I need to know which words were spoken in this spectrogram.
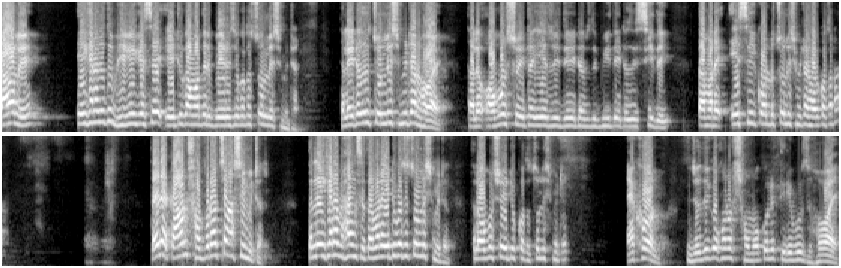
তাহলে এখানে যদি ভেঙে গেছে, এইটুকু আমাদের বের হয়েছে কত? চল্লিশ মিটার। তাহলে এটা যদি চল্লিশ মিটার হয়, তাহলে অবশ্যই এটা এ যদি এটা যদি বি দিই, এটা যদি সি দিই, তার মানে এসি ইকুয়াল টু চল্লিশ মিটার হওয়ার কথা না তাই না? কারণ সম্পর্ক হচ্ছে আশি মিটার। তাহলে এখানে ভাঙছে, তার মানে এইটুকু হচ্ছে চল্লিশ মিটার। তাহলে অবশ্যই এইটুকু কত? চল্লিশ মিটার। এখন যদি কখনো সমকোণী ত্রিভুজ হয়,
